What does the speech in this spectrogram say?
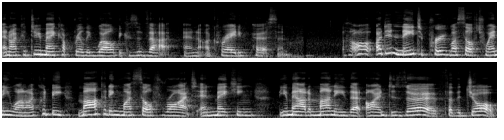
and I could do makeup really well because of that and a creative person. So I didn't need to prove myself to anyone. I could be marketing myself right and making the amount of money that I deserve for the job.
